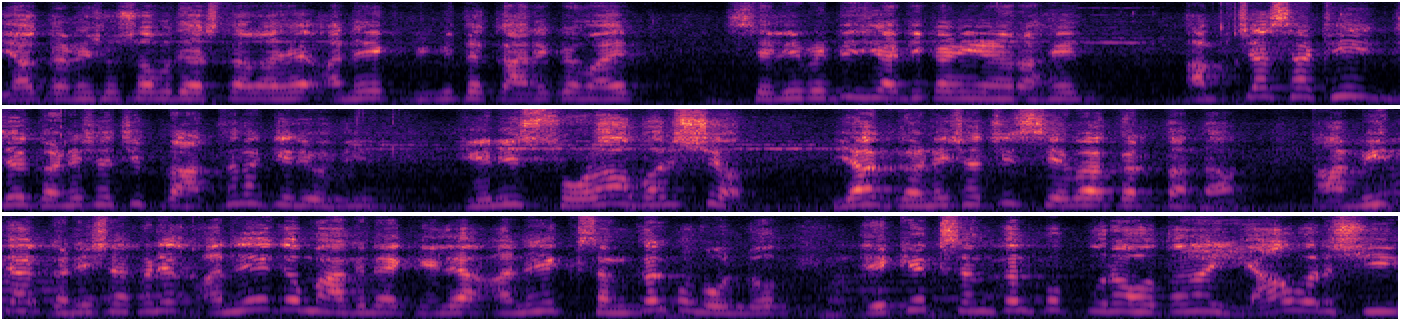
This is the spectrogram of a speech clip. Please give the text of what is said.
या गणेशोत्सवामध्ये असणार आहे. अनेक विविध कार्यक्रम आहेत. सेलिब्रिटीज या ठिकाणी येणार आहेत. आमच्यासाठी जे गणेशाची प्रार्थना केली होती गेली सोळा वर्ष या गणेशाची सेवा करताना आम्ही त्या गणेशाकडे अनेक मागण्या केल्या अनेक संकल्प बोललो. एक एक संकल्प पुरा होताना यावर्षी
